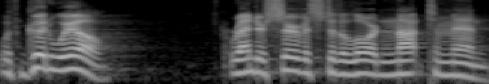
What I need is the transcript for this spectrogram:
with goodwill, render service to the Lord, and not to men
